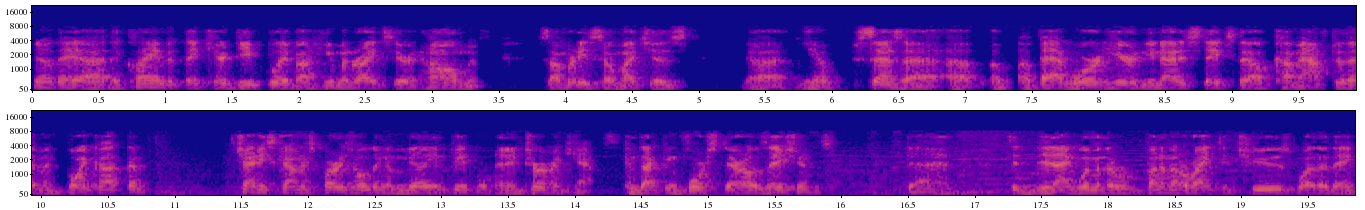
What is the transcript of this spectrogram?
you know, they uh, they claim that they care deeply about human rights here at home. If somebody so much as uh, you know says a, a, a bad word here in the United States, they'll come after them and boycott them. The Chinese Communist Party is holding a million people in internment camps, conducting forced sterilizations, uh, denying women the fundamental right to choose whether they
